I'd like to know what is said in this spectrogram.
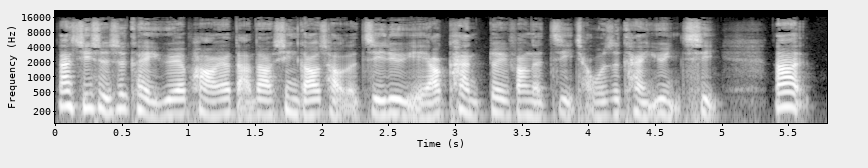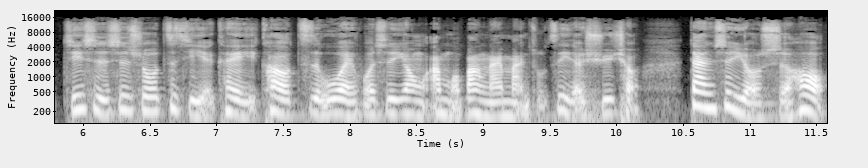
那即使是可以约炮，要达到性高潮的几率，也要看对方的技巧或是看运气。那即使是说自己也可以靠自慰或是用按摩棒来满足自己的需求，但是有时候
